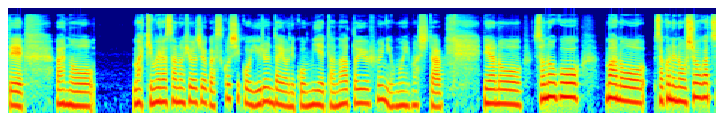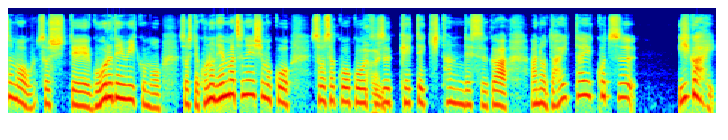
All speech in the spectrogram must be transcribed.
てあの、まあ、木村さんの表情が少しこう緩んだようにこう見えたなというふうに思いました。であのその後まあ、あの昨年のお正月もそしてゴールデンウィークもそしてこの年末年始もこう捜索をこうはい続けてきたんですが、あの大腿骨以外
